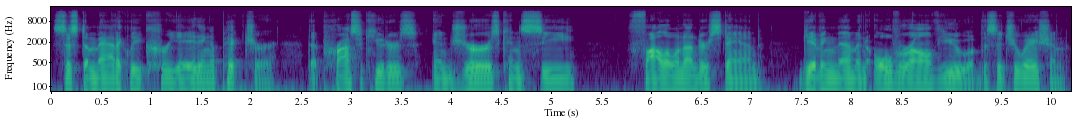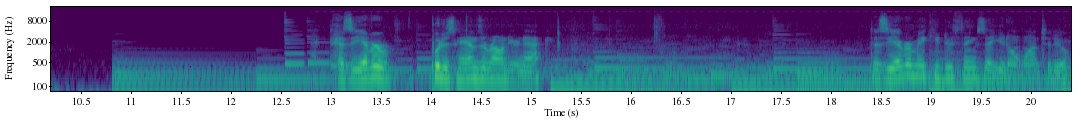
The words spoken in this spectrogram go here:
systematically creating a picture that prosecutors and jurors can see, follow, and understand, giving them an overall view of the situation. Has he ever put his hands around your neck? Does he ever make you do things that you don't want to do?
